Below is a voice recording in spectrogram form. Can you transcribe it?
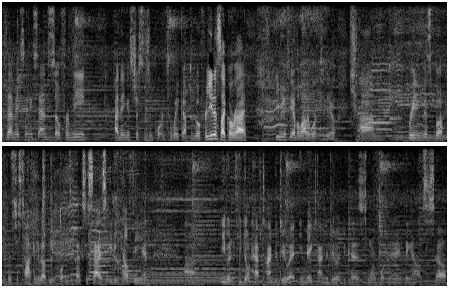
if that makes any sense. So for me, I think it's just as important to wake up and go for a unicycle ride, even if you have a lot of work to do. Um, reading this book is just talking about the importance of exercise eating healthy, and um, even if you don't have time to do it, you make time to do it because it's more important than anything else. So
